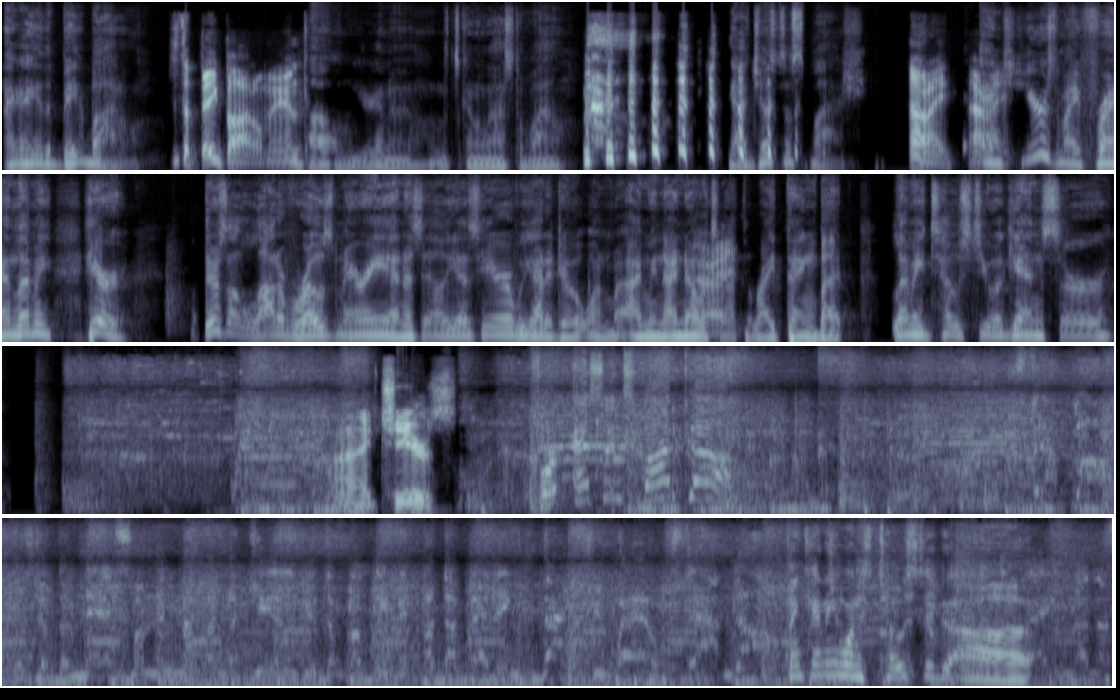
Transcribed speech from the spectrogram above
I got you the big bottle. It's the big bottle, man. Oh, you're gonna. It's gonna last a while. yeah, just a splash. All right. All and right. here's my friend. Let me here. There's a lot of rosemary and azaleas here. We got to do it one more. I mean, I know All it's right. not the right thing, but let me toast you again, sir, All right. Cheers. for Essence Vodka. The next one, then nothing to kill. You don't believe it, but I'm betting that you will. Think anyone's toasted uh,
